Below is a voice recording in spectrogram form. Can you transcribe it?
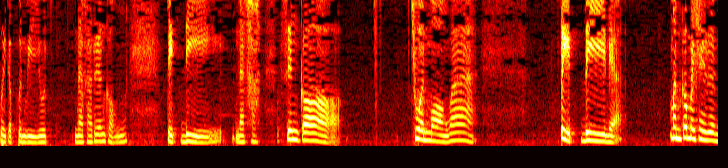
คุยกับคุณวียุทธนะคะ เรื่องของติดดีนะคะ ซึ่งก็ ชวนมองว่าติดดีเนี่ย มันก็ไม่ใช่เรื่อง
